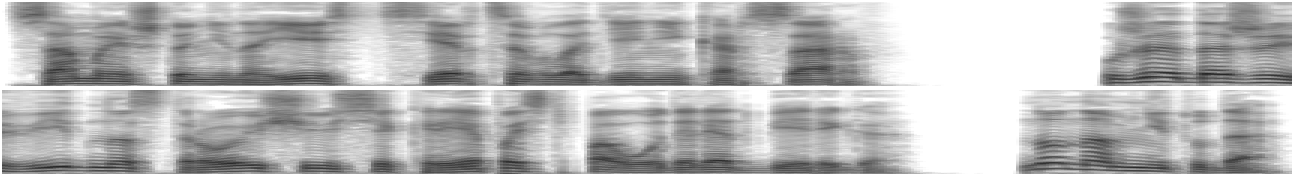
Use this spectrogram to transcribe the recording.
самое что ни на есть сердце владений корсаров. Уже даже видно строящуюся крепость поодаль от берега. Но нам не туда.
